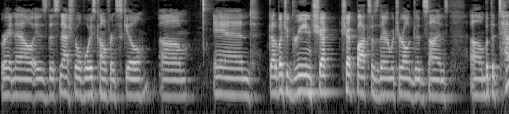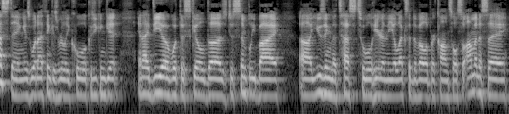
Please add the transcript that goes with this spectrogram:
right now is this Nashville Voice Conference skill. Um, and got a bunch of green check check boxes there, which are all good signs. Um, but the testing is what I think is really cool because you can get an idea of what the skill does just simply by uh, using the test tool here in the Alexa Developer Console. So I'm going to say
